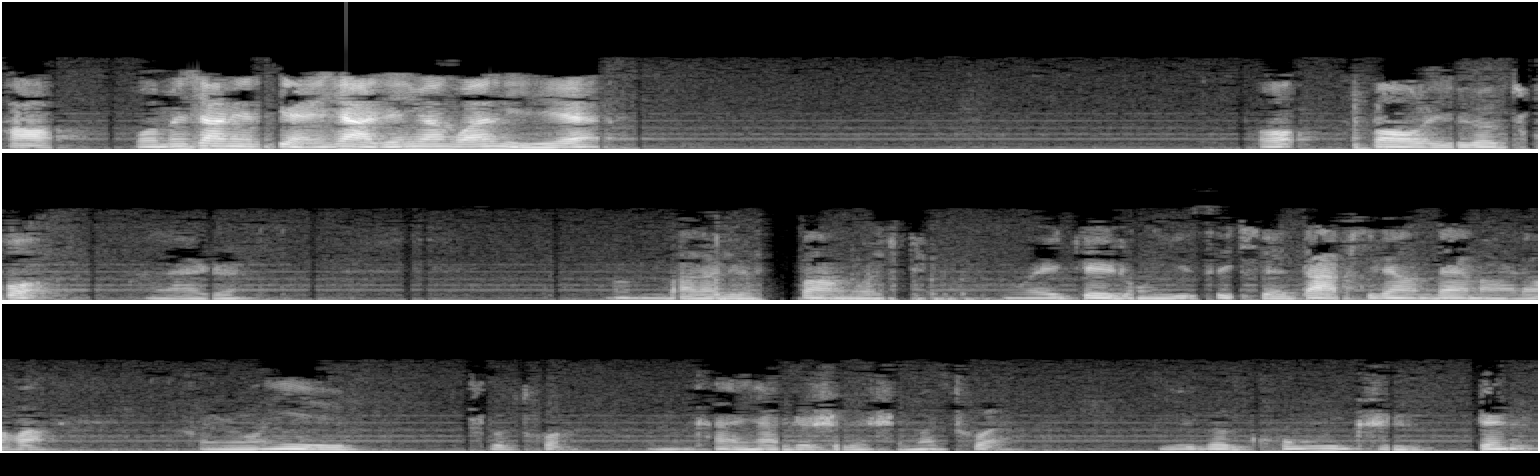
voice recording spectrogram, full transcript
好，我们下面点一下人员管理。哦，报了一个错，看来是，嗯，把它给放过去，因为这种一次写大批量代码的话，很容易出错。我们看一下这是个什么错，一个空指针，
